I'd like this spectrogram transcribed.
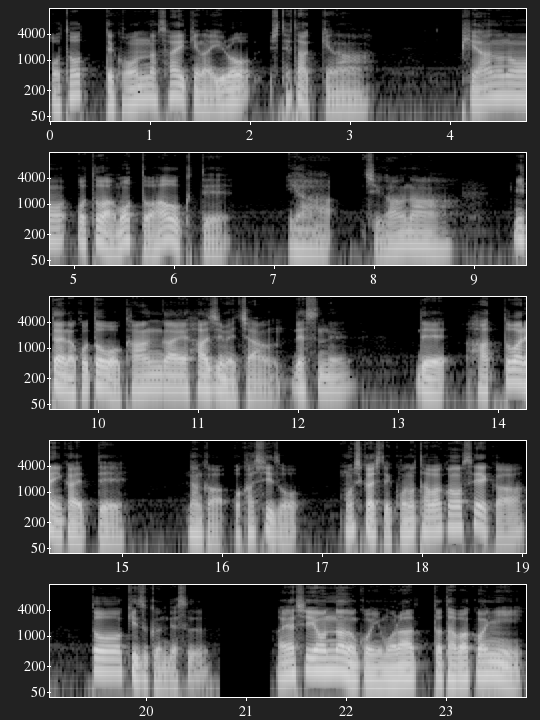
音ってこんな細気な色してたっけな。ピアノの音はもっと青くて、いや、違うな。みたいなことを考え始めちゃうんですね。で、ハットワレに帰って、なんかおかしいぞ。もしかしてこのタバコのせいか？と気づくんです。怪しい女の子にもらったタバコに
